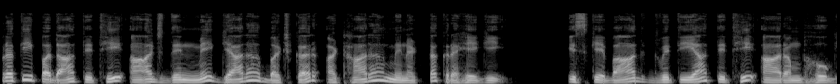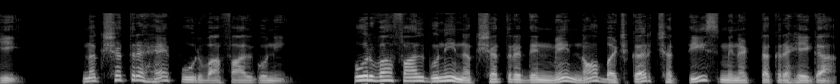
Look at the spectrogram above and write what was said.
प्रतिपदा तिथि आज दिन में ग्यारह बजकर अठारह मिनट तक रहेगी। इसके बाद द्वितीया तिथि आरंभ होगी। नक्षत्र है पूर्वा फाल्गुनी पूर्वा फाल्गुनी नक्षत्र दिन में नौ बजकर छत्तीस मिनट तक रहेगा।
